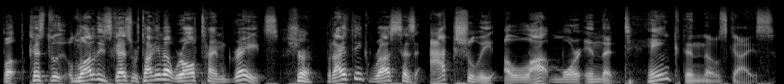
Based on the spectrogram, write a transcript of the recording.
but because a lot of these guys we're talking about were all time greats. Sure. But I think Russ has actually a lot more in the tank than those guys.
